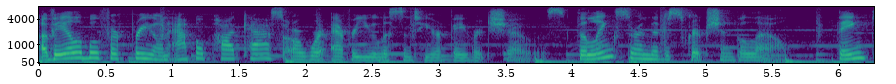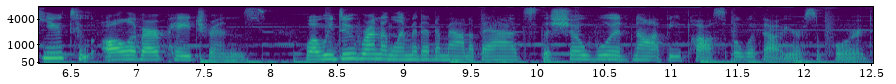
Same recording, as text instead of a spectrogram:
Available for free on Apple Podcasts or wherever you listen to your favorite shows. The links are in the description below. Thank you to all of our patrons. While we do run a limited amount of ads, the show would not be possible without your support.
